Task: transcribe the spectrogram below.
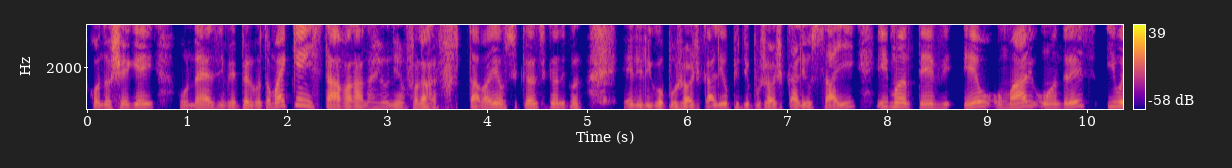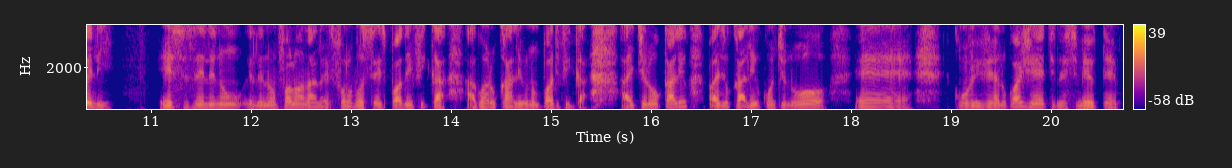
Quando eu cheguei, o Nese me perguntou, mas quem estava lá na reunião? Eu falei, ah, estava eu, Cicano, Cicano, Cicano. Ele ligou para o Jorge Calil, pediu para o Jorge Calil sair e manteve eu, o Mário, o Andrés e o Eli. Esses ele não, ele não falou nada. Ele falou: vocês podem ficar. Agora o Calil não pode ficar. Aí tirou o Calil, mas o Calil continuou é, convivendo com a gente nesse meio tempo.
